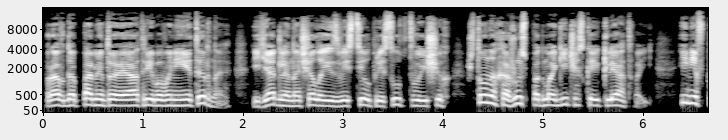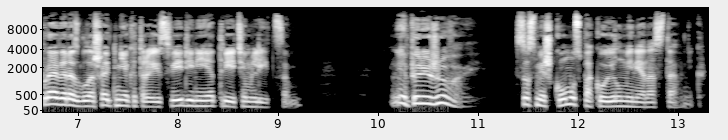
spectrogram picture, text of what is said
Правда, памятуя о требовании Этерна, я для начала известил присутствующих, что нахожусь под магической клятвой и не вправе разглашать некоторые сведения третьим лицам. «Не переживай», — со смешком успокоил меня наставник.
